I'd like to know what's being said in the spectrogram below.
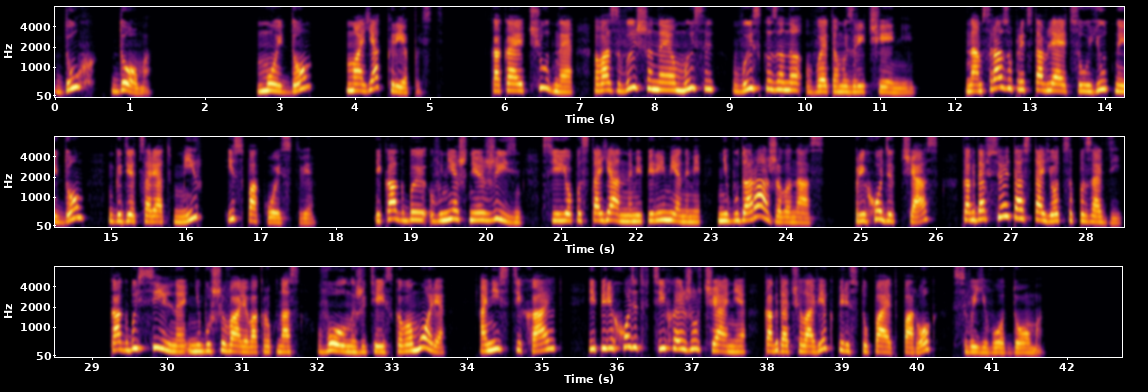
Дух дома. Мой дом — моя крепость. Какая чудная, возвышенная мысль высказана в этом изречении. Нам сразу представляется уютный дом, где царят мир и спокойствие. И как бы внешняя жизнь с ее постоянными переменами не будоражила нас, приходит час, когда все это остается позади. Как бы сильно не бушевали вокруг нас волны житейского моря, они стихают и переходят в тихое журчание, когда человек переступает порог своего дома.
